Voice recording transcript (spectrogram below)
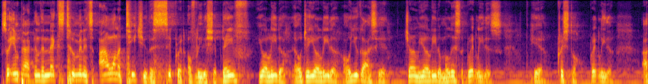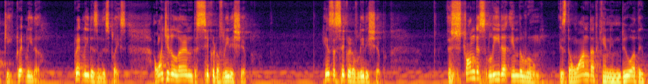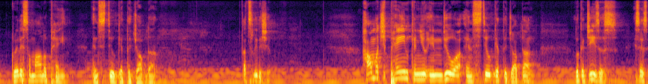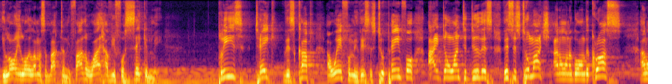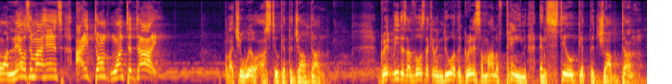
So, Impact, in the next two minutes, I want to teach you the secret of leadership. Dave, you're a leader. LJ, you're a leader. All you guys here. Jeremy, you're a leader. Melissa, great leaders here. Crystal, great leader. Aki, great leader. Great leaders in this place. I want you to learn the secret of leadership. Here's the secret of leadership the strongest leader in the room is the one that can endure the greatest amount of pain and still get the job done. That's leadership. How much pain can you endure and still get the job done? Look at Jesus. He says, Eloi, Eloi, lama sabachthani. Father, why have you forsaken me? Please take this cup away from me. This is too painful. I don't want to do this. This is too much. I don't want to go on the cross. I don't want nails in my hands. I don't want to die. But at your will, I'll still get the job done. Great leaders are those that can endure the greatest amount of pain and still get the job done.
